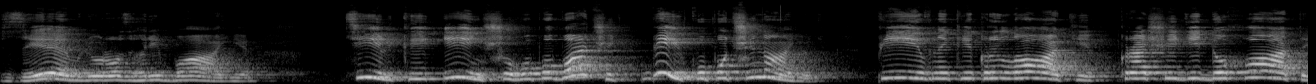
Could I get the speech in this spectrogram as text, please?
землю розгрібає. Тільки іншого побачить, бійку починають. Півники крилаті, краще йдіть до хати,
